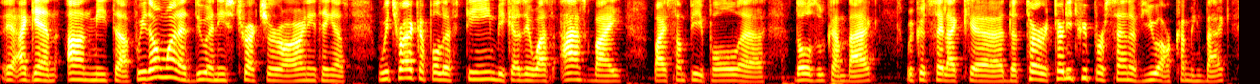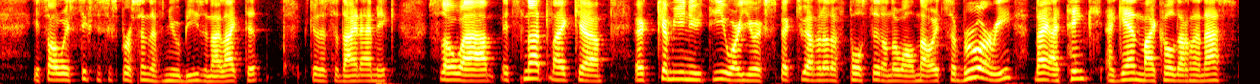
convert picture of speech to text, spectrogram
Again, on Meetup. We don't want to do any structure or anything else. We try a couple of team because it was asked by by some people, uh, those who come back. We could say like uh, the third, 33% of you are coming back it's always 66% of newbies, and I liked it because it's a dynamic. So uh, it's not like uh, a community where you expect to have a lot of posted on the wall. No, it's a brewery. that I think again, Michael Darnanas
